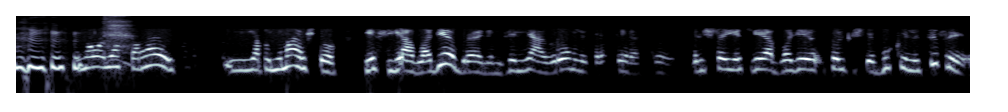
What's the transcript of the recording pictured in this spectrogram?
Но я стараюсь, и я понимаю, что если я владею Брайлем, для меня огромный простор откроется. Потому что если я владею только что буквами цифры,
